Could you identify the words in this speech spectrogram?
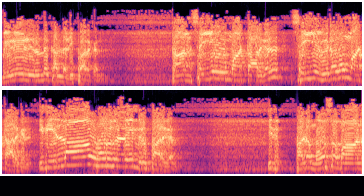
வெளியில் இருந்து கல்லடிப்பார்கள். தான் செய்யவும் மாட்டார்கள் செய்ய விடவும் மாட்டார்கள். இது எல்லா ஊர்களிலையும் இருப்பார்கள். இது படு மோசமான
